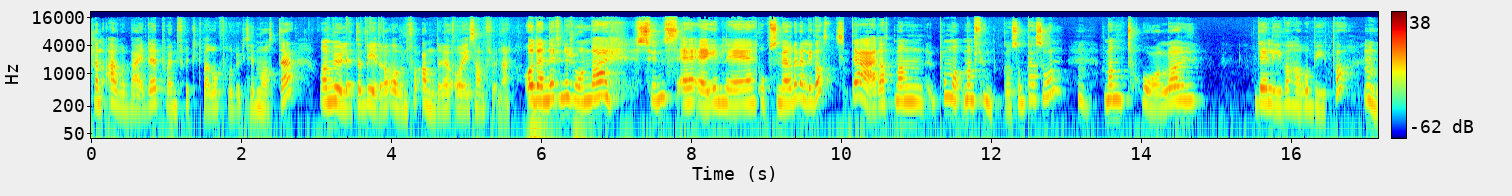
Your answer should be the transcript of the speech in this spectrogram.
kan arbeide på en fruktbar og produktiv måte og har mulighet til å bidra overfor andre og i samfunnet. Og den definisjonen der syns jeg egentlig oppsummerer det veldig godt. Det er at man på en man funker som person. Man tåler det livet har å by på, Mm.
